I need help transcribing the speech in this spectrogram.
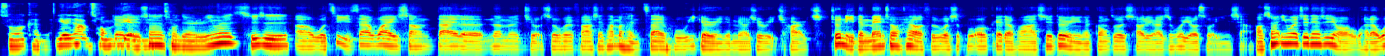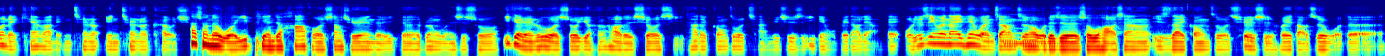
说可能因为像充电，对，算是充电日。因为其实呃，我自己在外商待了那么久之后，会发现他们很在乎一个人有没有去 recharge。就你的 mental health 如果是不 OK 的话，其实对于你的工作效率还是会有所影响。好像因为这件事情，我我还问了 Canva 的 internal internal coach，他传了我一篇就哈佛商学院的一个论文，是说一个人如果说有很好的休息，他的工作产率其实是一点五倍到两倍。我就是因为那一篇文章之后，嗯、我就觉得说我好像一直在工作。确实会导致我的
